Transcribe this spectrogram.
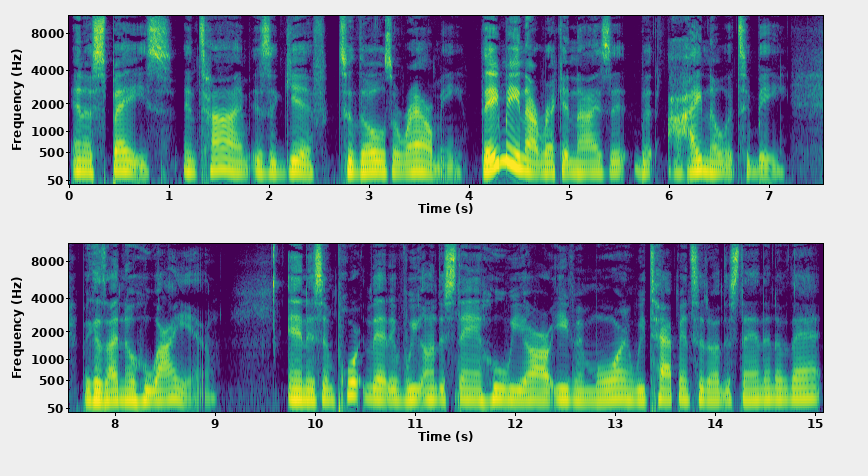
in a space and time is a gift to those around me. They may not recognize it, but I know it to be because I know who I am. And it's important that if we understand who we are even more and we tap into the understanding of that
